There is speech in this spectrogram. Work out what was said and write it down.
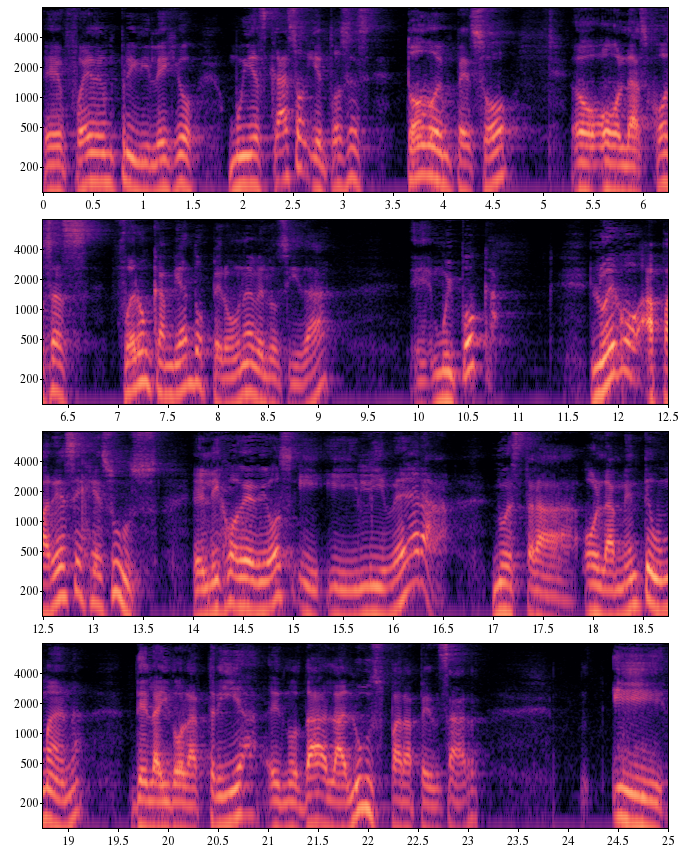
Eh, fue un privilegio muy escaso y entonces todo empezó o, las cosas fueron cambiando, pero a una velocidad eh, muy poca. Luego aparece Jesús, el Hijo de Dios, y libera nuestra o la mente humana de la idolatría, eh, nos da la luz para pensar. Y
